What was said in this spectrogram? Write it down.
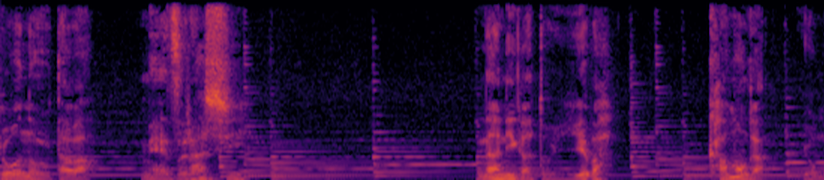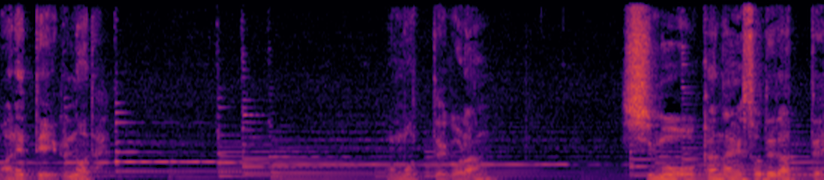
今日の歌は珍しい。何がといえば鴨が。読まれているのだ。思ってごらん。霜を置かない袖だって。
